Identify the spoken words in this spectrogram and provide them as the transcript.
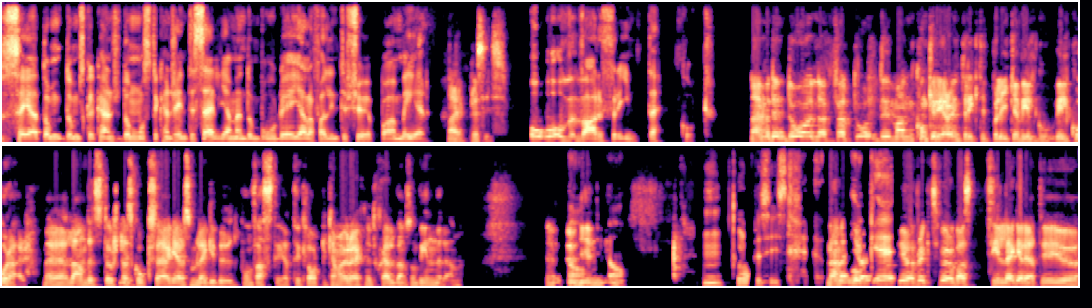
Säga att de, de, ska kanske, de måste kanske inte sälja men de borde i alla fall inte köpa mer. Nej, precis. Och, och, och varför inte? Kort. Nej, men det, då, för då, det, man konkurrerar inte riktigt på lika villkor här. Med landets största mm. skogsägare som lägger bud på en fastighet. Det är klart, det kan man ju räkna ut själv vem som vinner den. Eh. Ja, ja. Mm, precis. Men och, i, eh, i övrigt vill jag bara tillägga det att det är ju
